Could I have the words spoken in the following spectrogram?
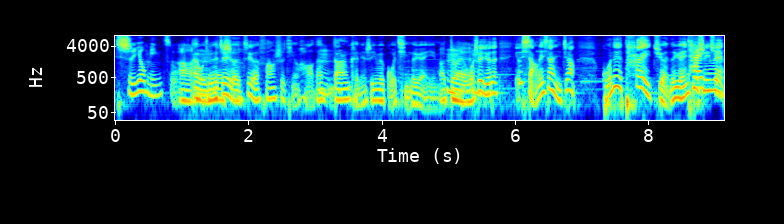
实用民族。啊！哎，我觉得这个这个方式挺好，但嗯当然肯定是因为国情的原因嘛啊，。嗯对，我是觉得，因为想了一下，你这样国内太卷的原因，就是因为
